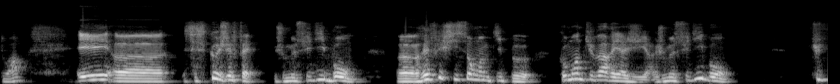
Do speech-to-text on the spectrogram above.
Tu et euh, c'est ce que j'ai fait. Je me suis dit, bon, euh, réfléchissons un petit peu. Comment tu vas réagir? Je me suis dit, bon, tu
